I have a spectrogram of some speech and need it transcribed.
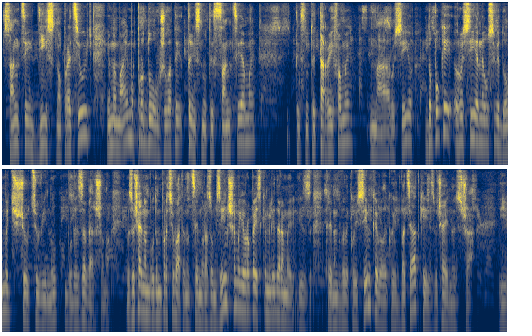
Санкції дійсно працюють, і ми маємо продовжувати тиснути санкціями, тиснути тарифами на Росію, допоки Росія не усвідомить, що цю війну буде завершено. Ми, Звичайно, будемо працювати над цим разом з іншими європейськими лідерами із країнами Великої Сімки, Великої Двадцятки і звичайно з США. І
